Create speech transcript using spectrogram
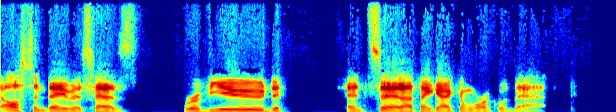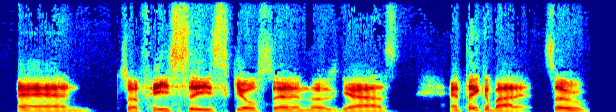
Austin Davis has reviewed and said, I think I can work with that. And so if he sees skill set in those guys, and think about it. So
